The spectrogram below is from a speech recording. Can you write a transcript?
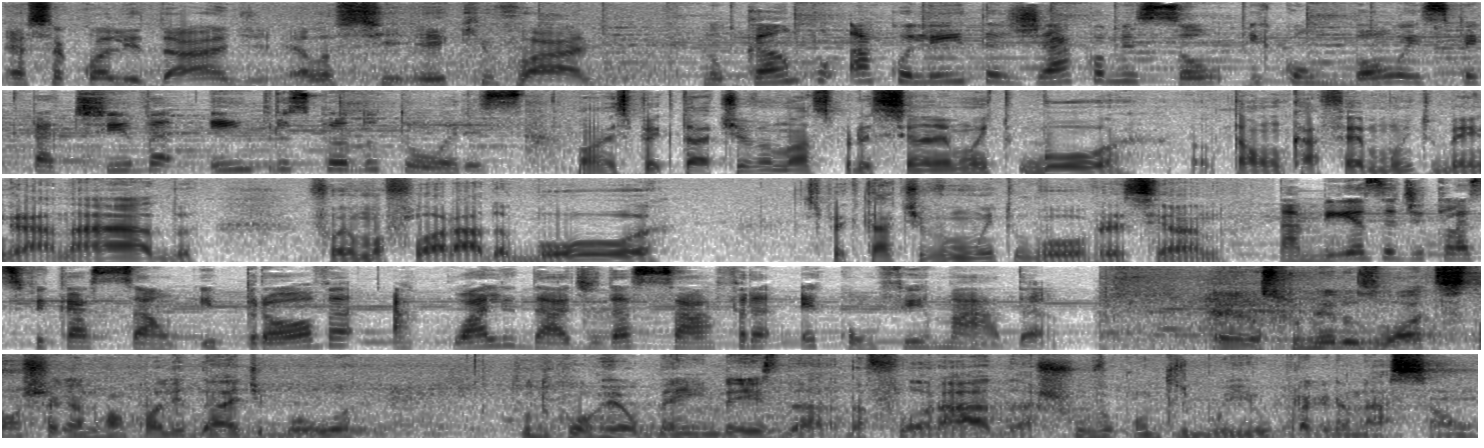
essa qualidade ela se equivale. No campo, a colheita já começou e com boa expectativa entre os produtores. Bom, a expectativa nossa para esse ano é muito boa. Está um café muito bem granado, foi uma florada boa, expectativa muito boa para esse ano. Na mesa de classificação e prova, a qualidade da safra é confirmada. É, os primeiros lotes estão chegando com uma qualidade boa, tudo correu bem desde a da florada, a chuva contribuiu para a granação.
